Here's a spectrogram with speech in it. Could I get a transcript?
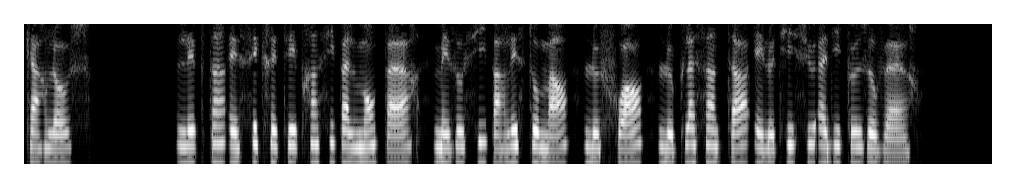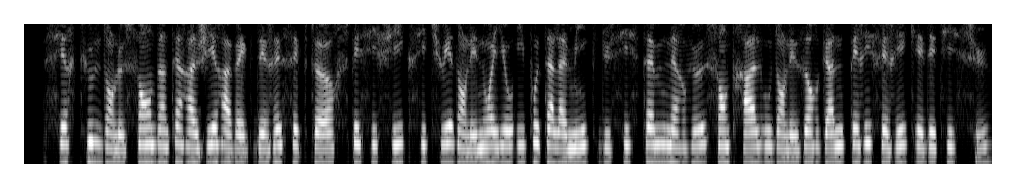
Carlos. Leptin est sécrété principalement par, mais aussi par l'estomac, le foie, le placenta et le tissu adipeux ovaire circule dans le sang d'interagir avec des récepteurs spécifiques situés dans les noyaux hypothalamiques du système nerveux central ou dans les organes périphériques et des tissus.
